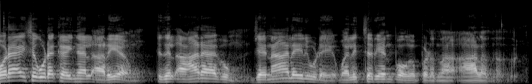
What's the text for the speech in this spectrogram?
ഒരാഴ്ച കൂടെ കഴിഞ്ഞാൽ അറിയാം ഇതിൽ ആരാകും ജനാലയിലൂടെ വലിച്ചെറിയാൻ പോകപ്പെടുന്ന ആളെന്നത്.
